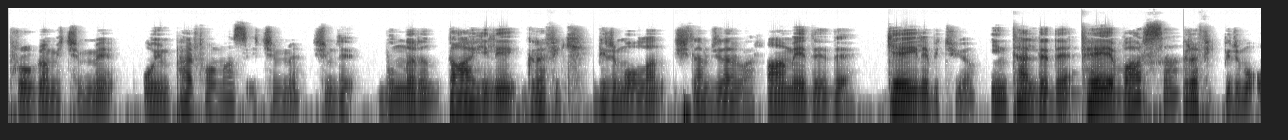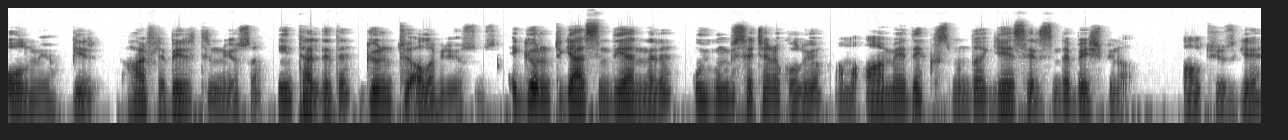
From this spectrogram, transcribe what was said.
program için mi, oyun performansı için mi? Şimdi bunların dahili grafik birimi olan işlemciler var. AMD'de G ile bitiyor. Intel'de de F varsa grafik birimi olmuyor. Bir harfle belirtilmiyorsa Intel'de de görüntü alabiliyorsunuz. E görüntü gelsin diyenlere uygun bir seçenek oluyor. Ama AMD kısmında G serisinde 5600G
